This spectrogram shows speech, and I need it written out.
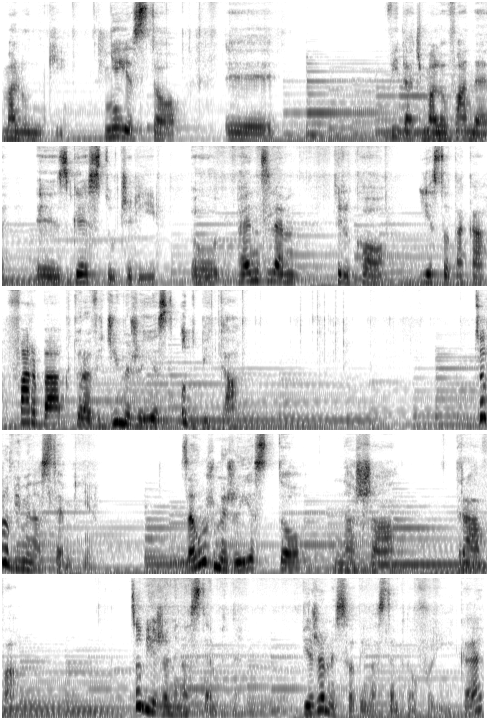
malunki. Nie jest to y, widać malowane y, z gestu, czyli y, pędzlem, tylko jest to taka farba, która widzimy, że jest odbita. Co robimy następnie? Załóżmy, że jest to nasza trawa. Co bierzemy następne? Bierzemy sobie następną folijkę,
